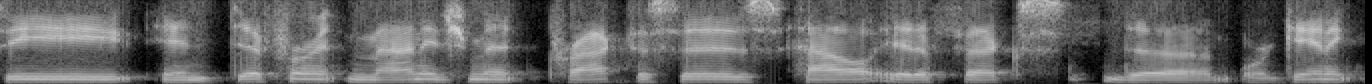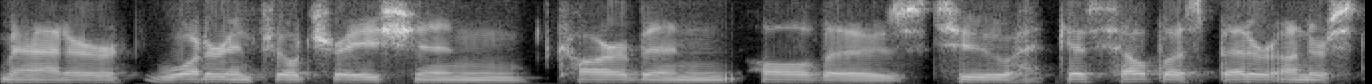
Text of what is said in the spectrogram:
see in different management practices how it affects the organic matter, water infiltration, carbon, all those to I guess help us better understand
